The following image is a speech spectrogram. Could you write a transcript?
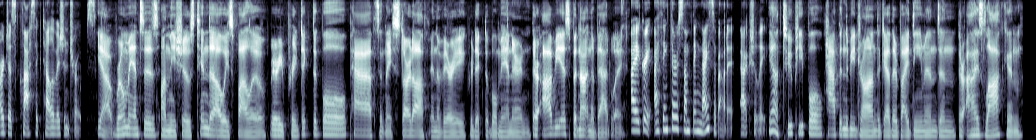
are just classic television tropes. Yeah, romances on these shows tend to always follow very predictable paths and they start off in a very predictable manner and they're obvious but not in a bad way. I agree. I think there's something nice about it, actually. Yeah, two people happen to be drawn together by demons and their eyes lock and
